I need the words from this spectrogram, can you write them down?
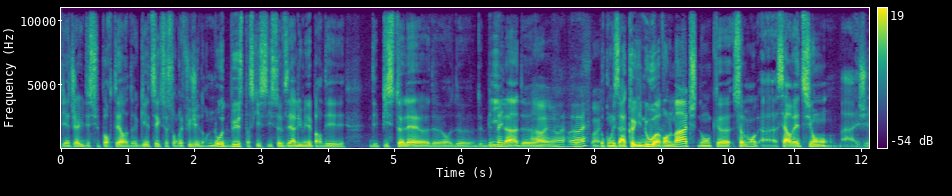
il y a déjà eu des supporters de Getse qui se sont réfugiés dans notre bus parce qu'ils ils se faisaient allumer par des, des pistolets euh, de, de, de billes là, Ah ouais, Ouais, ouais, donc on les a accueillis nous avant le match. Donc euh, seulement à Servette-Sion, bah, j'ai-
